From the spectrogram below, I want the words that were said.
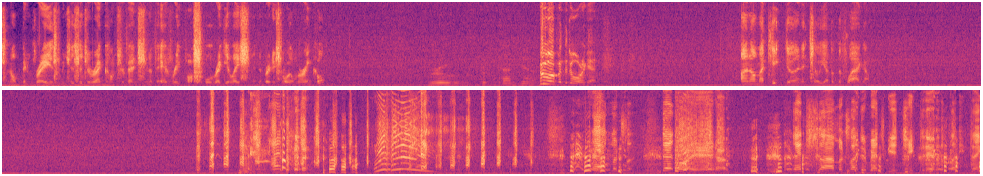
has not been raised, which is a direct contravention of every possible regulation in the British Royal Marine Corps. Rule Britannia. Who opened the door again? And I'm gonna keep doing it till you put the flag up. that looks like, that, Oh yeah. that's, uh, looks like they're about to be ejected out of the bloody thing.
